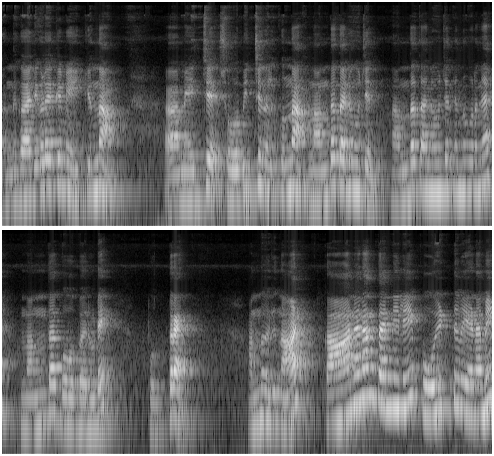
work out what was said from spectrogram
കന്നുകാലികളെയൊക്കെ മേയ്ക്കുന്ന മേച്ച് ശോഭിച്ച് നിൽക്കുന്ന നന്ദതനൂജൻ നന്ദതനൂജൻ എന്ന് പറഞ്ഞാൽ നന്ദഗോപരുടെ പുത്രൻ. അന്നൊരു നാൾ കാനനം തന്നിലേ പോയിട്ട് വേണമേ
